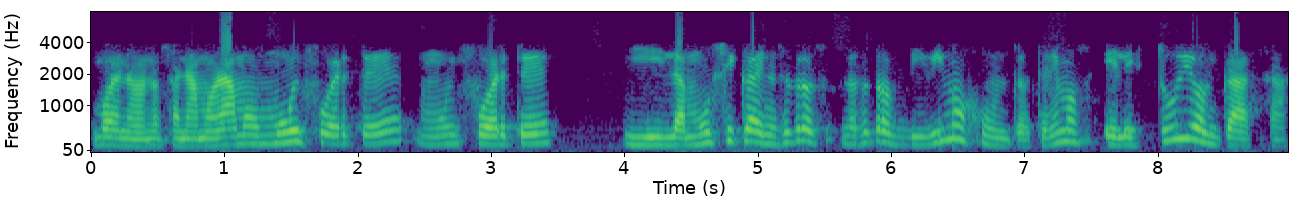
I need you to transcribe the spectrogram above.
bueno, nos enamoramos muy fuerte, muy fuerte y la música y nosotros nosotros vivimos juntos, tenemos el estudio en casa,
